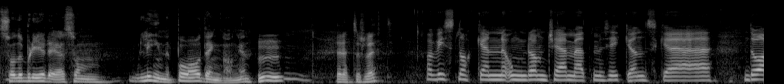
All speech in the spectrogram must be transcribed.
så det blir det som ligner på den gangen. rett og slett. Og hvis noen ungdom kommer med et musikkønske da,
